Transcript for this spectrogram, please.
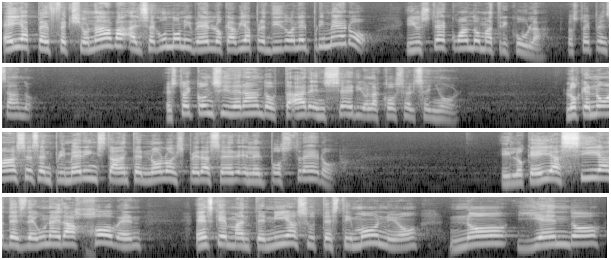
Ella perfeccionaba al segundo nivel lo que había aprendido en el primero. ¿Y usted cuándo matricula? Lo estoy pensando. Estoy considerando estar en serio en la cosa del Señor. Lo que no haces en primer instante no lo espera hacer en el postrero. Y lo que ella hacía desde una edad joven es que mantenía su testimonio no yendo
